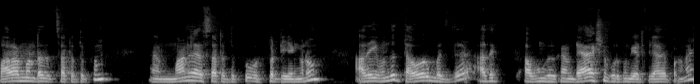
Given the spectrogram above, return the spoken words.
பாராளுமன்ற சட்டத்துக்கும் மாநில சட்டத்துக்கும் உட்பட்டு இயங்கணும். அதை வந்து தவறும் பட்சத்தில் அதுக்கு அவங்களுக்கான டேரக்ஷன் கொடுக்க வேண்டிய இடத்துல இருப்பாங்கன்னா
